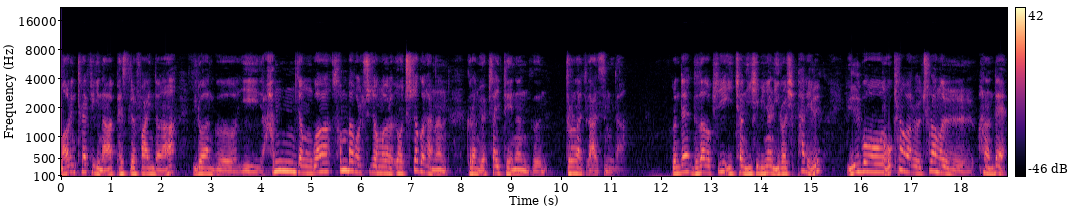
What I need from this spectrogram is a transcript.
머린 트래픽이나 베스트 파인더나 이러한 그 이 함정과 선박을 추정을 어, 추적을 하는 그런 웹사이트에는 그 드러나지가 않습니다. 그런데 느닷없이 2022년 1월 18일 일본 오키나와를 출항을 하는데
